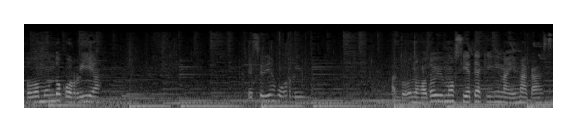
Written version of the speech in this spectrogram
todo el mundo corría. Ese día fue horrible. A todos, nosotros vivimos siete aquí en la misma casa.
